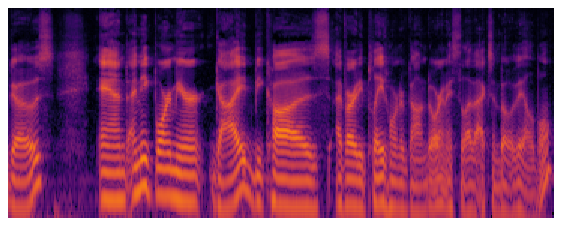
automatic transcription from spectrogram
goes and I make Boromir guide because I've already played Horn of Gondor and I still have Axe and Bow available.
